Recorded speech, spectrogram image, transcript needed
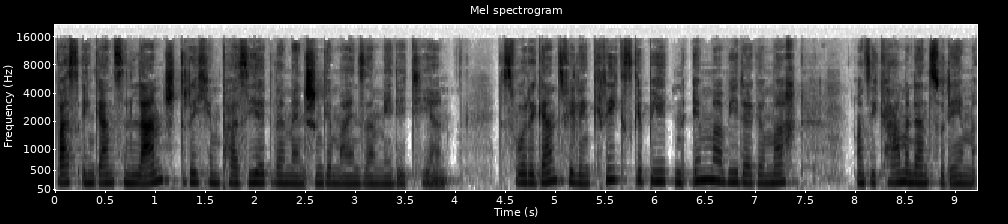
was in ganzen Landstrichen passiert, wenn Menschen gemeinsam meditieren. Das wurde ganz viel in Kriegsgebieten immer wieder gemacht und sie kamen dann zu dem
